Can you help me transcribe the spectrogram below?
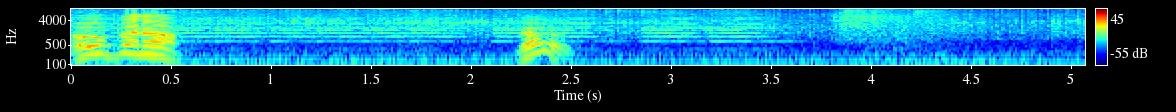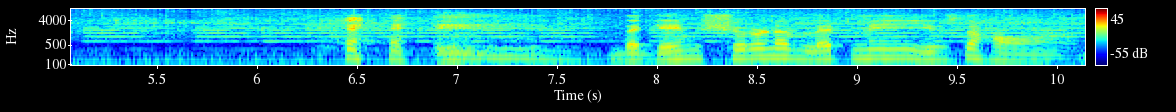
Open up. Go. the game shouldn't have let me use the horn.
